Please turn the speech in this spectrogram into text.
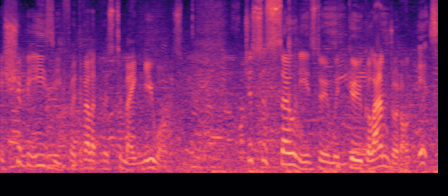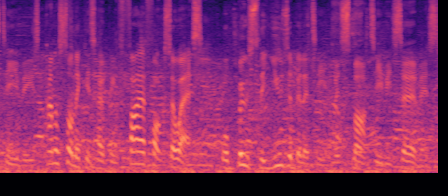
it should be easy for developers to make new ones. Just as Sony is doing with Google Android on its TVs, Panasonic is hoping Firefox OS will boost the usability of its smart TV service.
